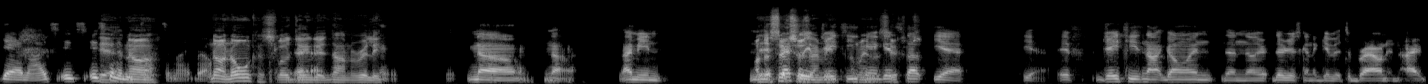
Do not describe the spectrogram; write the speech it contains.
Yeah, no, it's it's it's Yeah, gonna be no. tough tonight, bro. No, no one can slow Yeah. Jaylen down really. No, no. I mean, On the especially Sixers, I if mean- JT I mean, can't get stuff. Yeah, yeah. If JT's not going, then they're, they're just gonna give it to Brown, and I, I don't. see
